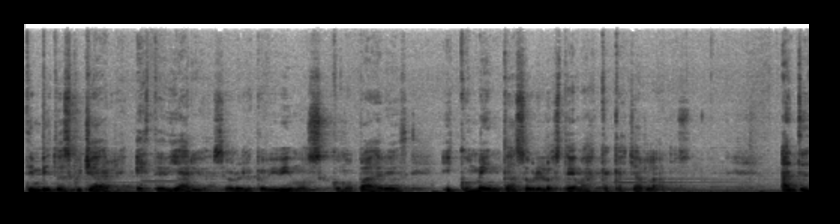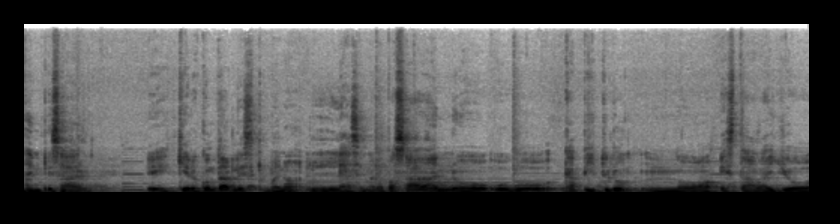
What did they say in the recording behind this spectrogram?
Te invito a escuchar este diario sobre lo que vivimos como padres y comenta sobre los temas que acá charlamos. Antes de empezar, eh, quiero contarles que, bueno, la semana pasada no hubo capítulo, no estaba yo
